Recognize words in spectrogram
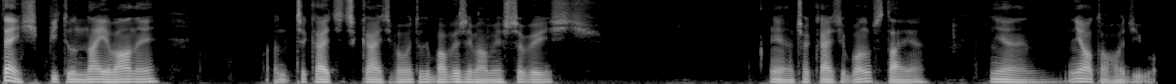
Ten śpi tu najebany. Czekajcie, czekajcie, bo my tu chyba wyżej mamy jeszcze wyjść. Nie, czekajcie, bo on wstaje. Nie, nie o to chodziło.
